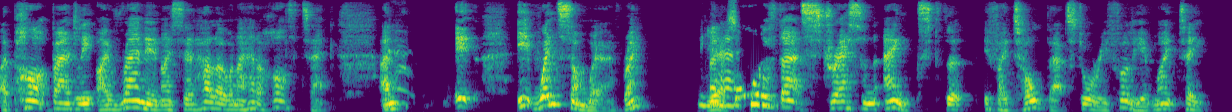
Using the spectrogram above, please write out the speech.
I parked badly. I ran in. I said hello and I had a heart attack, and it it went somewhere, right? Yeah. And all of that stress and angst that if I told that story fully, it might take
